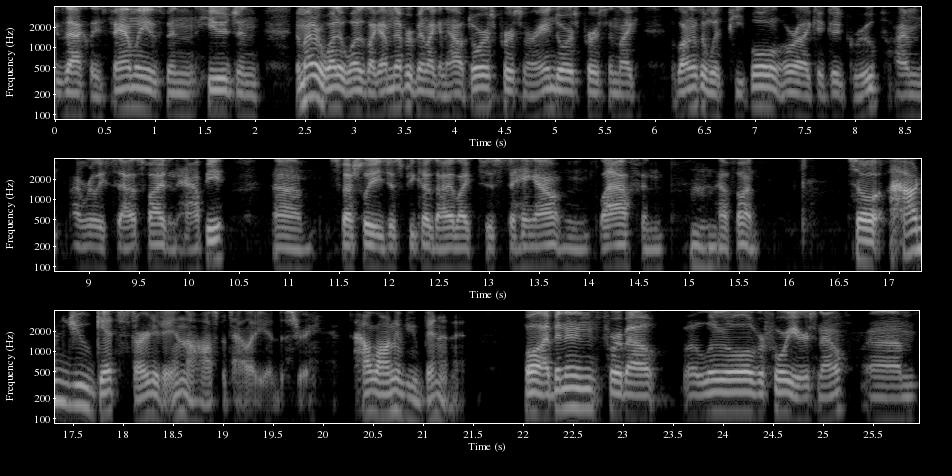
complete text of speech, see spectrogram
exactly. Family has been huge, and no matter what it was, like I've never been like an outdoors person or indoors person. Like as long as I'm with people or like a good group, I'm I'm really satisfied and happy. Um, especially just because I like just to hang out and laugh and mm-hmm. have fun. So, how did you get started in the hospitality industry? How long have you been in it? Well, I've been in for about a little over four years now. Um,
